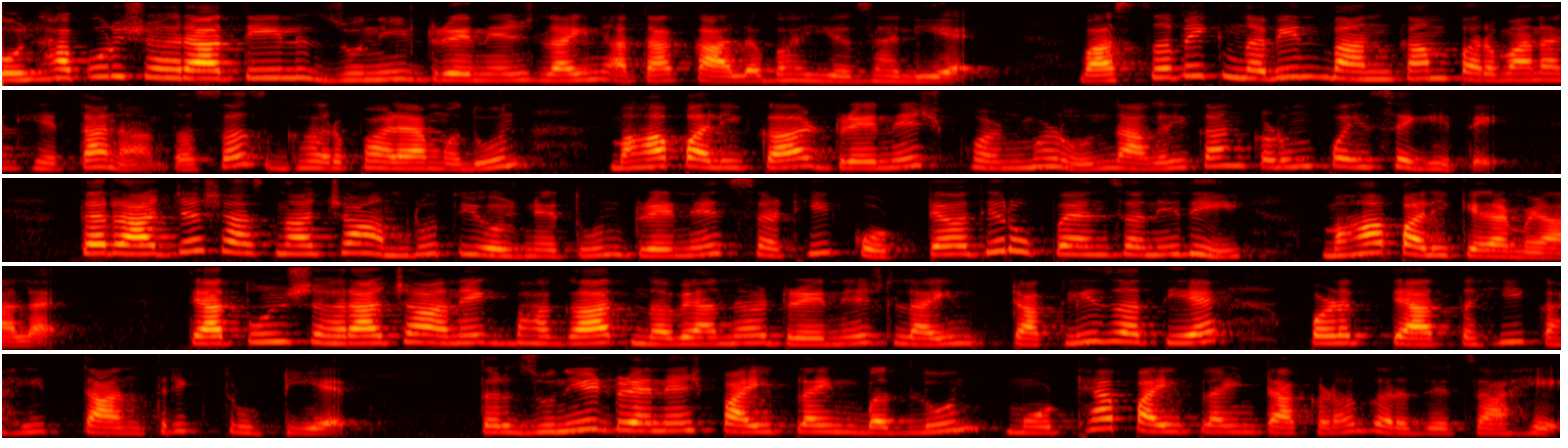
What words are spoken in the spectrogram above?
कोल्हापूर शहरातील जुनी ड्रेनेज लाईन आता कालबाह्य झाली आहे. वास्तविक नवीन बांधकाम परवाना घेताना तसंच घरफाळ्यामधून महापालिका ड्रेनेज फंड म्हणून नागरिकांकडून पैसे घेते. तर राज्य शासनाच्या अमृत योजनेतून ड्रेनेजसाठी कोट्यवधी रुपयांचा निधी महापालिकेला मिळाला आहे त्यातून शहराच्या अनेक भागात नव्यानं ड्रेनेज लाईन टाकली जाते पण त्यातही काही तांत्रिक त्रुटी आहेत. तर जुनी ड्रेनेज पाईपलाईन बदलून मोठ्या पाईपलाईन टाकणं गरजेचं आहे.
